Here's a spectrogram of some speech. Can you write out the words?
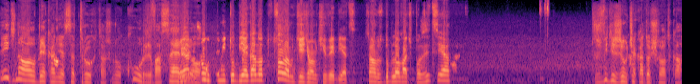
Idź na obieg, a nie se truchtasz, no kurwa, Jak serio. żółty mi tu biega, no to co mam gdzieś mam ci wybiec? Co mam zdublować pozycję? Przecież widzisz, że ucieka do środka.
